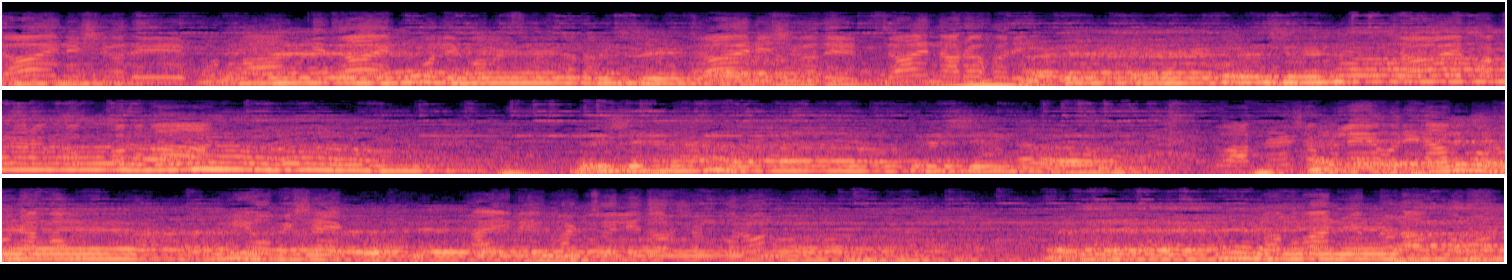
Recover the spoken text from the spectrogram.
জয় নৃসিংহদেব, ভগবান জয়? জয় নৃসিংহদেব, জয় নরহরি। কৃষ্ণ কৃষ্ণ। তো আপনারা সকলে হরিনাম করুন এবং এই অভিষেক লাইভে ভার্চুয়ালি দর্শন করুন। ভগবানকে প্রণাম করুন।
